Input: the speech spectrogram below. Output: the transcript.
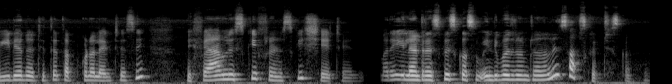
వీడియో నచ్చితే తప్పకుండా లైక్ చేసి మీ ఫ్యామిలీస్కి ఫ్రెండ్స్కి షేర్ చేయండి. మరి ఇలాంటి రెసిపీస్ కోసం ఇండిపెండెంట్ ఛానల్ని సబ్స్క్రైబ్ చేసుకోండి.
